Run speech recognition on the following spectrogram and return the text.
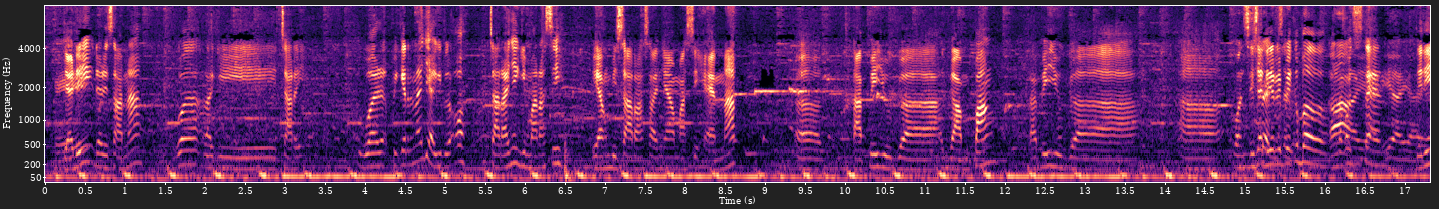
oke. Jadi dari sana gue lagi cari, gue pikirin aja gitu loh. Oh caranya gimana sih yang bisa rasanya masih enak, eh, tapi juga gampang, tapi juga Konsisten, bisa di bisa- replicable, Ah, konsisten. iya, iya, iya, Jadi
